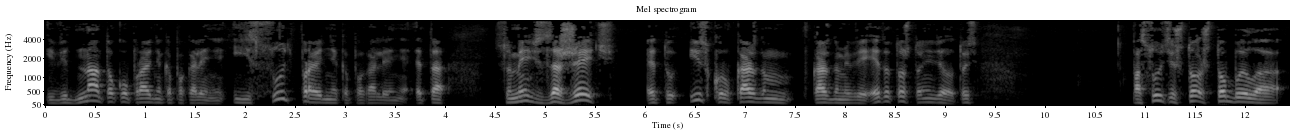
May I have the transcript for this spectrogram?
и видна только у праведника поколения. И суть праведника поколения – это суметь зажечь эту искру в каждом, в каждом еврее. Это то, что они делают. То есть по сути, что, что было,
